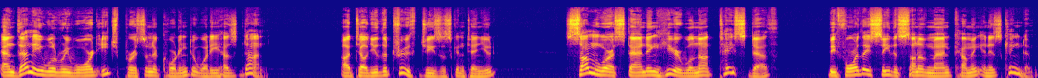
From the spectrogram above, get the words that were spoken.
and then he will reward each person according to what he has done. I'll tell you the truth, Jesus continued. Some who are standing here will not taste death before they see the Son of Man coming in his kingdom.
